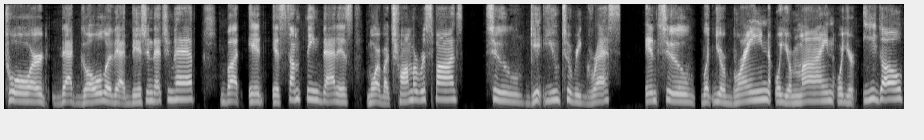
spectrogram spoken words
toward that goal or that vision that you have, but it is something that is more of a trauma response to get you to regress into what your brain or your mind or your ego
